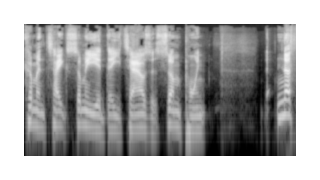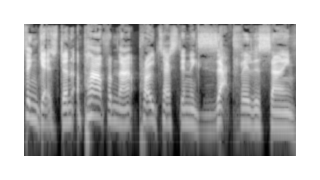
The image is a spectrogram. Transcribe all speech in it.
come and take some of your details at some point. Nothing gets done. Apart from that, protesting exactly the same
